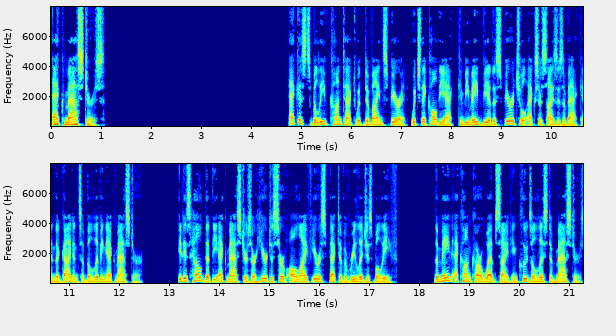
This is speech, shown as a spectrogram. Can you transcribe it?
Ek masters Ekists believe contact with Divine Spirit, which they call the Ek, can be made via the spiritual exercises of Ek and the guidance of the living Ek Master. It is held that the Ek Masters are here to serve all life irrespective of religious belief. The main Eckankar website includes a list of masters.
